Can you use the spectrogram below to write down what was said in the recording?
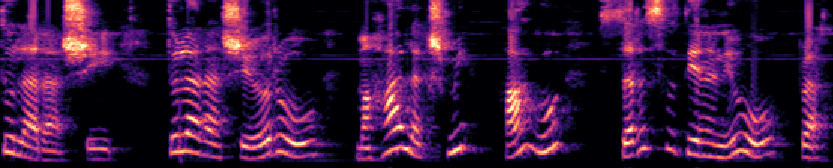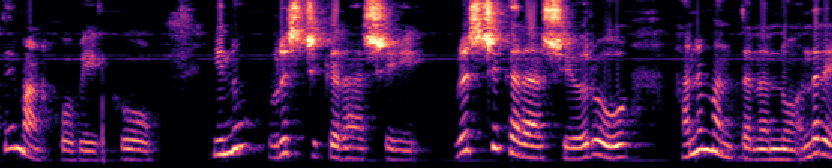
ತುಲಾರಾಶಿ ತುಲಾರಾಶಿಯವರು ಮಹಾಲಕ್ಷ್ಮಿ ಹಾಗೂ ಸರಸ್ವತಿಯನ್ನು ನೀವು ಪ್ರಾರ್ಥನೆ ಮಾಡ್ಕೋಬೇಕು. ಇನ್ನು ವೃಶ್ಚಿಕ ರಾಶಿ. ವೃಶ್ಚಿಕ ರಾಶಿಯವರು ಹನುಮಂತನನ್ನು ಅಂದರೆ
